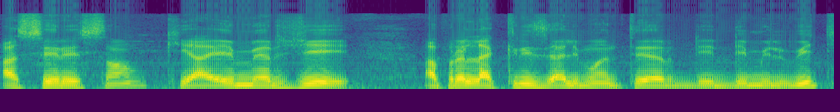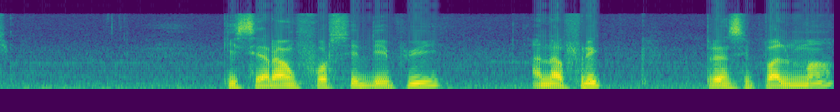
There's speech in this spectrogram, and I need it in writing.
assez récent qui a émergé après la crise alimentaire de 2008, qui s'est renforcée depuis en Afrique principalement.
